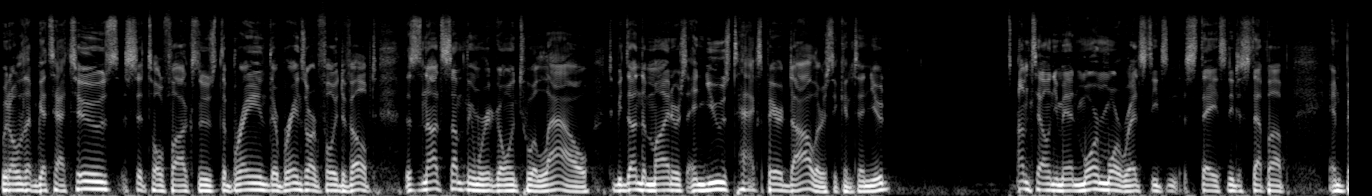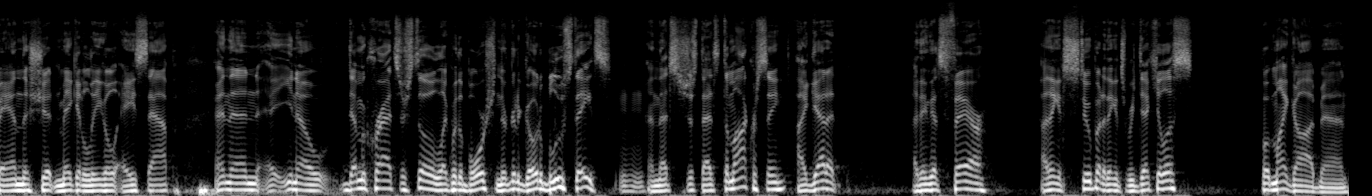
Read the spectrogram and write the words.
We don't let them get tattoos. Stitt told Fox News the brain, their brains aren't fully developed. This is not something we're going to allow to be done to minors and use taxpayer dollars. He continued. I'm telling you, man, more and more red states, states need to step up and ban this shit and make it illegal ASAP. And then, uh, you know, Democrats are still like with abortion, they're going to go to blue states. And that's just, that's democracy. I get it. I think that's fair. I think it's stupid. I think it's ridiculous. But my God, man,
